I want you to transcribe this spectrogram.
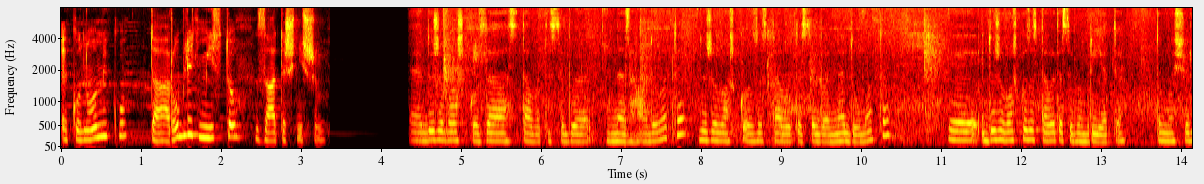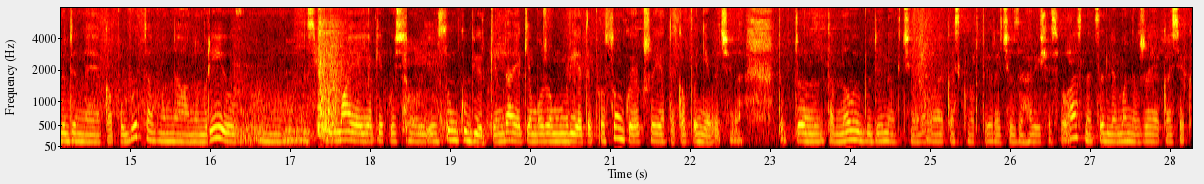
економіку та роблять місто затишнішим. Е, дуже важко заставити себе не згадувати, дуже важко заставити себе не думати, е, і дуже важко заставити себе мріяти тому що людина, яка побита, вона ну, мрію сприймає як якусь ну, сумку Біркін, да, як я можу мріяти про сумку, якщо я така понівечена. Тобто там новий будинок, чи нова якась квартира, чи взагалі щось власне, це для мене вже якась як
